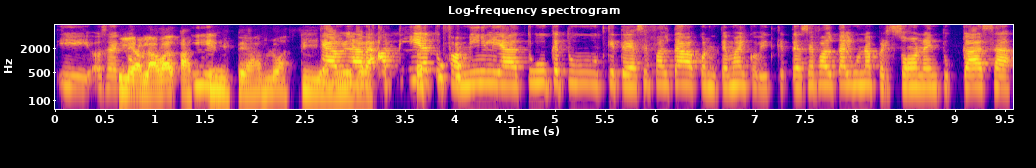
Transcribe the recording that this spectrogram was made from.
y, o sea, le hablaba a ti, te hablo a ti. Te hablaba a ti, a tu familia, tú que tú que te hace falta con el tema del COVID, que te hace falta alguna persona en tu casa,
